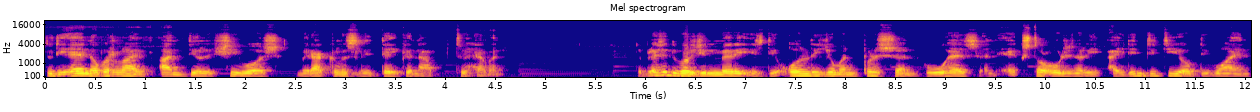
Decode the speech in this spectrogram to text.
to the end of her life until she was miraculously taken up to heaven. The Blessed Virgin Mary is the only human person who has an extraordinary identity of divine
